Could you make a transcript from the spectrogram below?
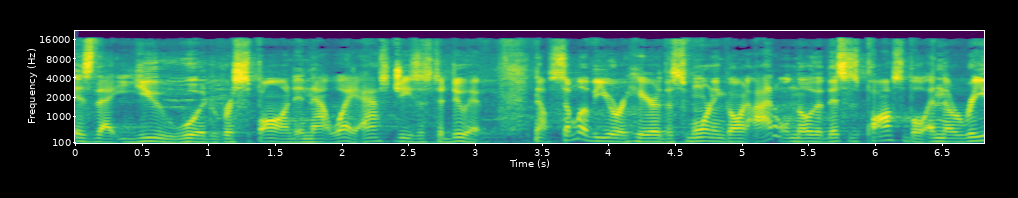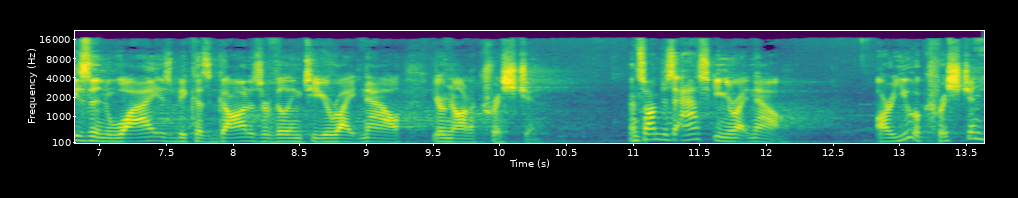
is that you would respond in that way. Ask Jesus to do it. Now, some of you are here this morning going, I don't know that this is possible. And the reason why is because God is revealing to you right now, you're not a Christian. And so I'm just asking you right now, are you a Christian?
